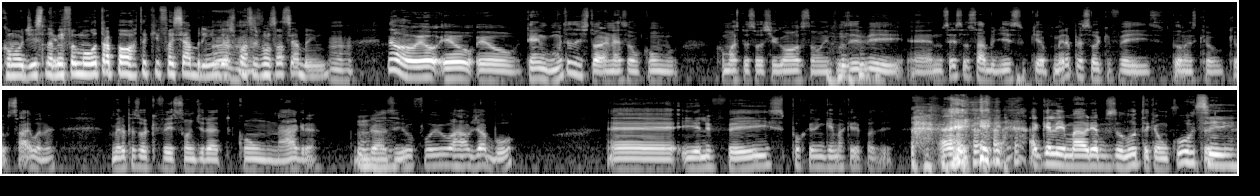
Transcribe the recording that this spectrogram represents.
como eu disse, também foi uma outra porta que foi se abrindo e as Uhum. portas vão só se abrindo. Uhum. Não, eu, eu, eu tenho muitas histórias, né? Sobre como, como as pessoas chegam ao som. Inclusive, é, não sei se você sabe disso, que a primeira pessoa que fez, pelo menos que eu, que eu saiba, né? A primeira pessoa que fez som direto com Nagra no Uhum. Brasil foi o Arnaldo Jabor. É, e ele fez porque ninguém mais queria fazer. Aí, aquele maioria absoluta, que é um curta. Sim.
